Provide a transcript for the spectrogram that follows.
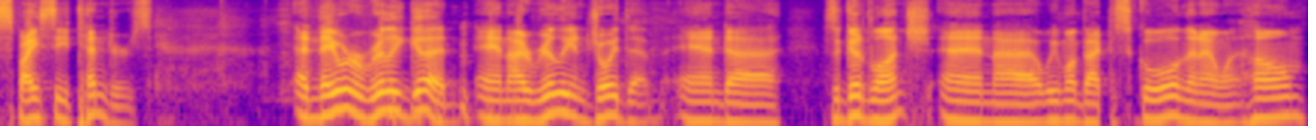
spicy tenders, and they were really good, and I really enjoyed them. And uh, it was a good lunch, and uh, we went back to school, and then I went home,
